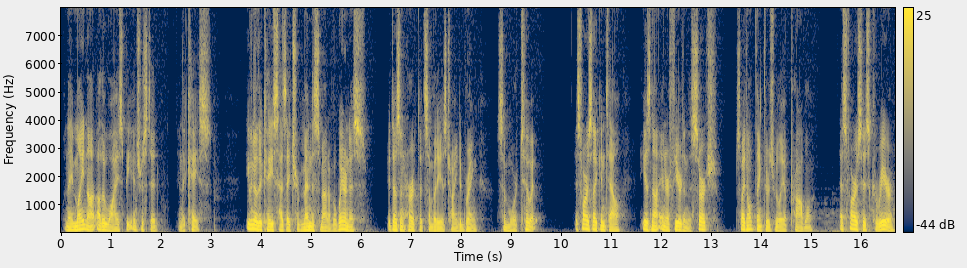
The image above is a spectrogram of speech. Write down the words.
when they might not otherwise be interested in the case. Even though the case has a tremendous amount of awareness, it doesn't hurt that somebody is trying to bring some more to it. As far as I can tell, he has not interfered in the search, so I don't think there's really a problem. As far as his career,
